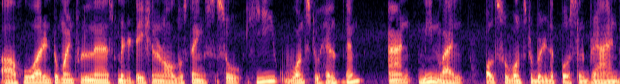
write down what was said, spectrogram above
uh, who are into mindfulness, meditation, and all those things. So he wants to help them, and meanwhile, also wants to build a personal brand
